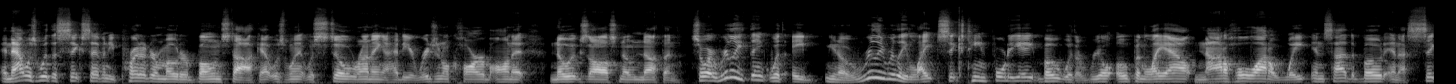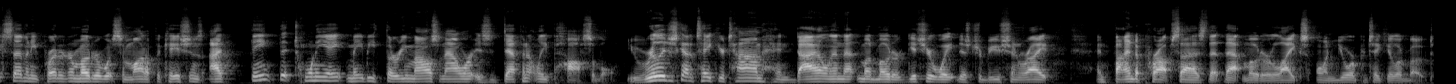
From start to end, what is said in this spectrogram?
And that was with a 670 Predator motor bone stock. That was when it was still running. I had the original carb on it, no exhaust, no nothing. So I really think with a, you know, really, really light 1648 boat with a real open layout, not a whole lot of weight inside the boat, and a 670 Predator motor with some modifications, I think that 28, maybe 30 miles an hour is definitely possible. You really just got to take your time and dial in that mud motor, get your weight distribution right, and find a prop size that that motor likes on your particular boat.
